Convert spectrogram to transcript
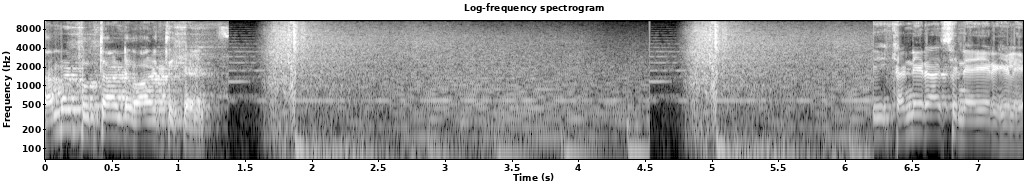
தமிழ் புத்தாண்டு வாழ்த்துக்கள். கன்னிராசி நேயர்களே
